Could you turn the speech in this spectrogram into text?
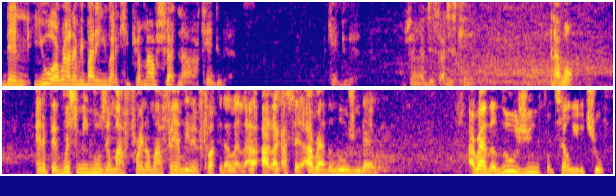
then you are around everybody. You got to keep your mouth shut. Nah, I can't do that. I can't do that. I'm saying I just, I just can't, and I won't. And if it risks me losing my friend or my family, then fuck it. I, I, I, like I said, I'd rather lose you that way. I'd rather lose you from telling you the truth.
